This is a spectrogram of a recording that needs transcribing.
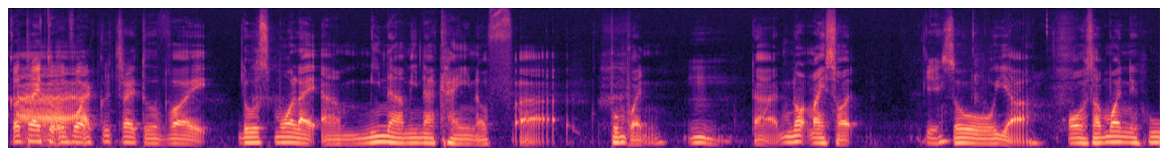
Kau try to Ah, avoid Aku try to avoid those more like um, Mina Mina kind of uh, perempuan. hmm. Uh, not my sort. Okay So yeah, or someone who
